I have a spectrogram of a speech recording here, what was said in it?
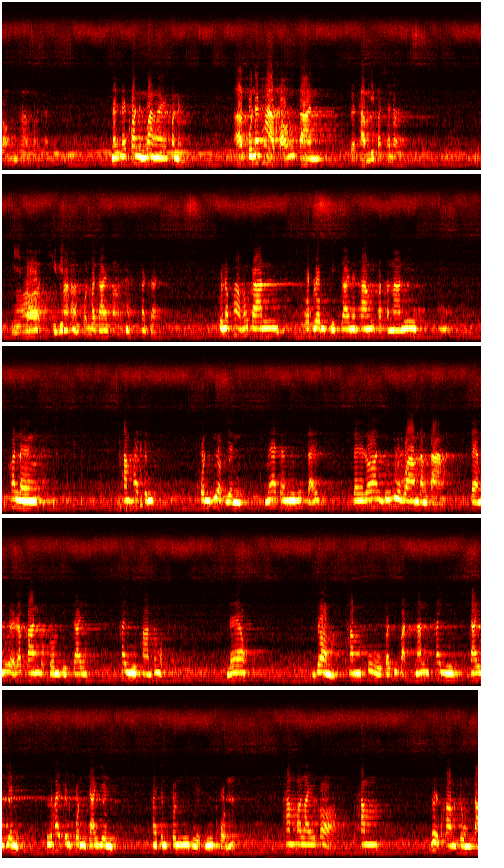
สองคำถามก่อนครับ ในในข้อหนึ่งว่าไงข้อหนึ่งอ่าคุณค่าของการกระทำวิปัสสนา มีต่อชีวิตของคนเข้าใจเข้าใจ คุณภาพของการอบรมจิตใจในทางวิปัสสนานี้ข้อหนึ่งทำให้เป็นคนเยือกเย็น แม้จะมีนิสัย ใจร้อนหรือวู่วามต่างๆ แต่เมื่อรับการอบรมจิตใจให้มีความสงบแล้วย่อมทำผู้ปฏิบัตินั้นให้มีใจเย็น คือให้เป็นคนใจเย็น ให้เป็นคนมีเหตุมีผลทำอะไรก็ทำด้วยความจงใจ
